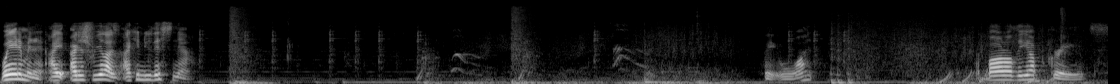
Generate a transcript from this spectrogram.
Wait a minute. I, I just realized I can do this now. Wait, what? I bought all the upgrades.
